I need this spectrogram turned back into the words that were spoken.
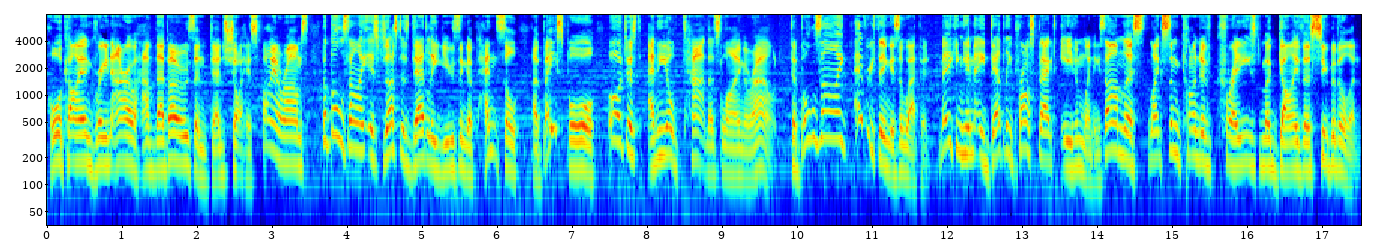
Hawkeye and Green Arrow have their bows and Deadshot his firearms, but Bullseye is just as deadly using a pencil, a baseball, or just any old tat that's lying around. To Bullseye, everything is a weapon, making him a deadly prospect even when he's armless, like some kind of crazed MacGyver supervillain.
